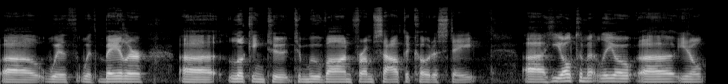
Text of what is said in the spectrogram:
uh, with with Baylor uh, looking to to move on from South Dakota State. Uh, he ultimately, uh, you know,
